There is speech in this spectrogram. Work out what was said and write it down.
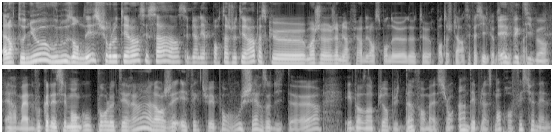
Alors Tonio, vous nous emmenez sur le terrain, c'est ça hein C'est bien les reportages de terrain parce que moi j'aime bien faire des lancements de, de- de reportages de terrain, c'est facile comme ça. Effectivement, Herman, vous connaissez mon goût pour le terrain, alors j'ai effectué pour vous, chers auditeurs, et dans un pur but d'information, un déplacement professionnel.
